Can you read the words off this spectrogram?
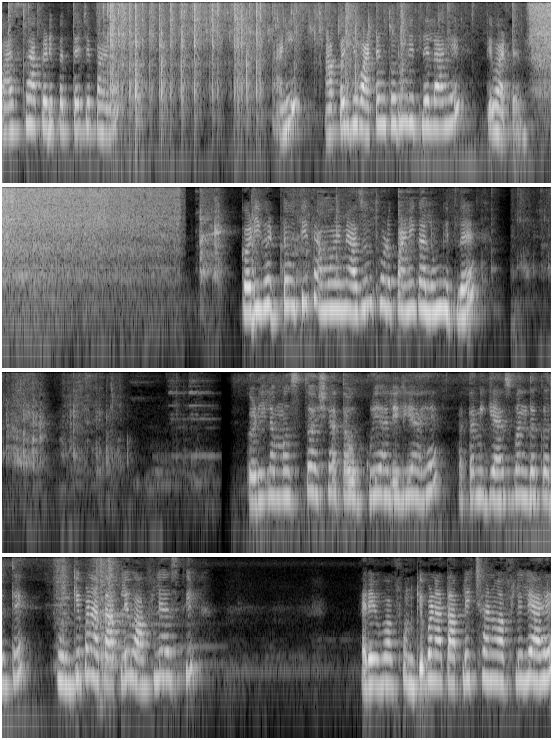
पाच सहा कडीपत्त्याचे पानं. आणि आपण जे वाटण करून घेतलेलं आहे ते वाटण. कढी घट्ट होती त्यामुळे मी अजून थोडं पाणी घालून घेतलं आहे कढीला मस्त अशी आता उकळी आलेली आहे. आता मी गॅस बंद करते. फुनके पण आता आपले वाफले असतील. अरे वा फुनके पण आता आपले छान वाफलेले आहे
